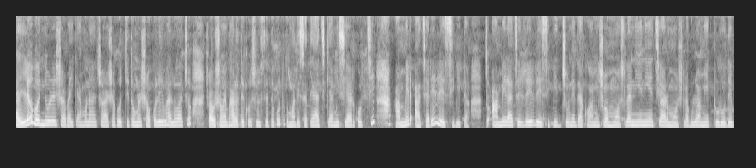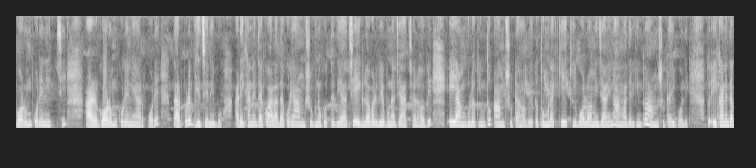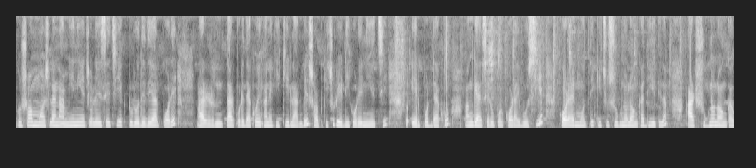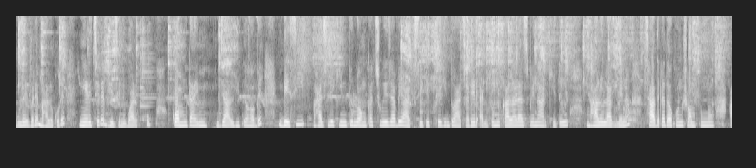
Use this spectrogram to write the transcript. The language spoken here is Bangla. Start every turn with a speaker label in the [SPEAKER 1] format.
[SPEAKER 1] হ্যালো বন্ধুরা, সবাই কেমন আছো? আশা করছি তোমরা সকলেই ভালো আছো। সবসময় ভালো থেকো, সুস্থ থেকো। তো তোমাদের সাথে আজকে আমি শেয়ার করছি আমের আচারের রেসিপিটা তো আমের আচারের রেসিপির জন্য দেখো, আমি সব মশলা নিয়ে নিয়েছি আর মশলাগুলো আমি একটু রোদে গরম করে নিচ্ছি। আর গরম করে নেওয়ার পরে তারপরে ভেজে নেব। আর এখানে দেখো, আলাদা করে আম শুকনো করতে দেওয়া আছে। এগুলো আবার ভেবো না যে আচার হবে। এই আমগুলো কিন্তু আমসুটা হবে। তো তোমরা কে কি বলো আমি জানি না, আমাদের কিন্তু আমসুটাই বলে। তো এখানে দেখো, সব মশলা নামিয়ে নিয়ে চলে এসেছি একটু রোদে দেওয়ার পরে। আর তারপরে দেখো এখানে কি কি লাগবে? সব কিছু রেডি করে নিয়েছি। তো এরপর দেখো গ্যাসের উপর কড়াই বসিয়ে কড়াইয়ের মধ্যে কিছু শুকনো লঙ্কা দিয়ে দিলাম। আর শুকনো লঙ্কাগুলো এবারে ভালো করে নেড়ে চেড়ে ভেজে নেব। আর খুব কম টাইম জাল দিতে হবে। বেশি ভাজলে কিন্তু লঙ্কা চুয়ে যাবে। আর সেক্ষেত্রে কিন্তু আচারের একদম কালার আসবে না। আর খেতেও ভালো লাগবে না। স্বাদটা তখন সম্পূর্ণ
